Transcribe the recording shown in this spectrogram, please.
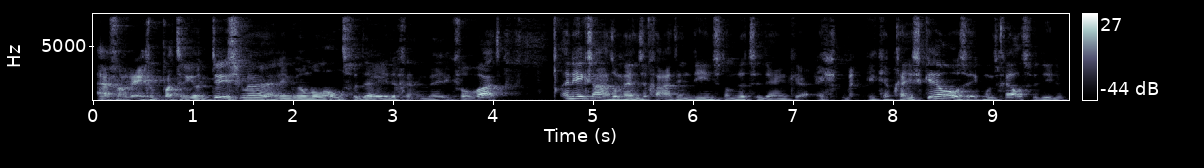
En vanwege patriotisme en ik wil mijn land verdedigen en weet ik veel wat. Een x aantal mensen gaat in dienst omdat ze denken: ik, heb geen skills, ik moet geld verdienen.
